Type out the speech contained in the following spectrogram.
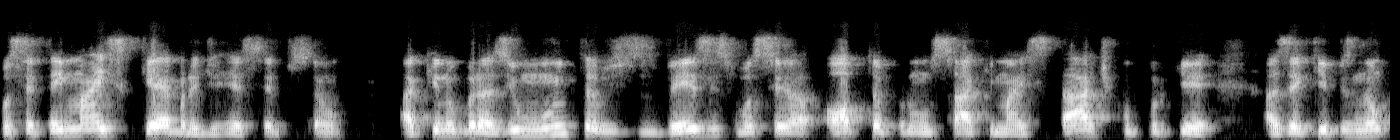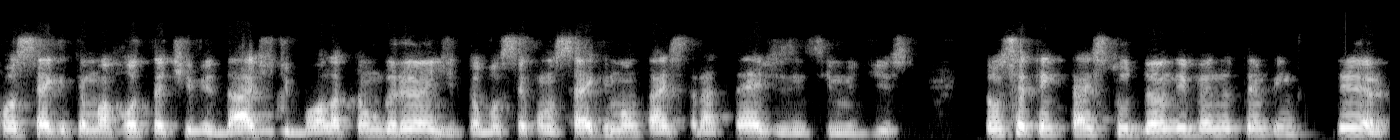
você tem mais quebra de recepção. Aqui no Brasil, muitas vezes você opta por um saque mais tático, porque as equipes não conseguem ter uma rotatividade de bola tão grande. Então, você consegue montar estratégias em cima disso. Então, você tem que estar estudando e vendo o tempo inteiro.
